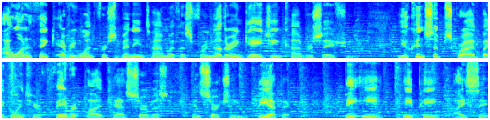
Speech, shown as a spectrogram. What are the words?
I want to thank everyone for spending time with us for another engaging conversation. You can subscribe by going to your favorite podcast service and searching Be Epic, B E E P I C.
